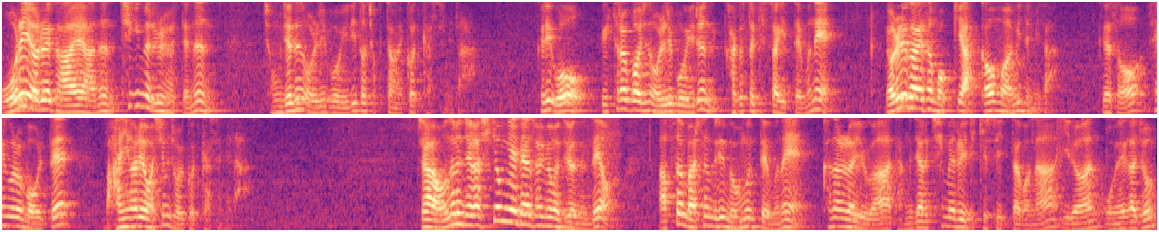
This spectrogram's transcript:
오래 열을 가해야 하는 튀김 요리를 할 때는 정제된 올리브오일이 더 적당할 것 같습니다. 그리고 extra virgin 올리브오일은 가격도 비싸기 때문에 열을 가해서 먹기 아까운 마음이 듭니다. 그래서 생으로 먹을 때 많이 활용하시면 좋을 것 같습니다. 자, 오늘은 제가 식용유에 대한 설명을 드렸는데요. 앞서 말씀드린 논문 때문에 카놀라유가 당장 치매를 일으킬 수 있다거나 이러한 오해가 좀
